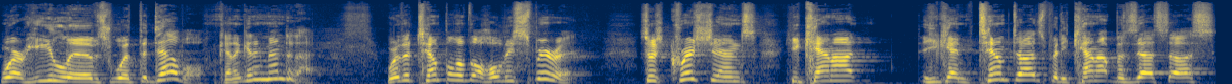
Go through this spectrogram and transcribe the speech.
where He lives with the devil. Can I get him into that? We're the temple of the Holy Spirit. So, as Christians, He cannot he can tempt us, but he cannot possess us.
